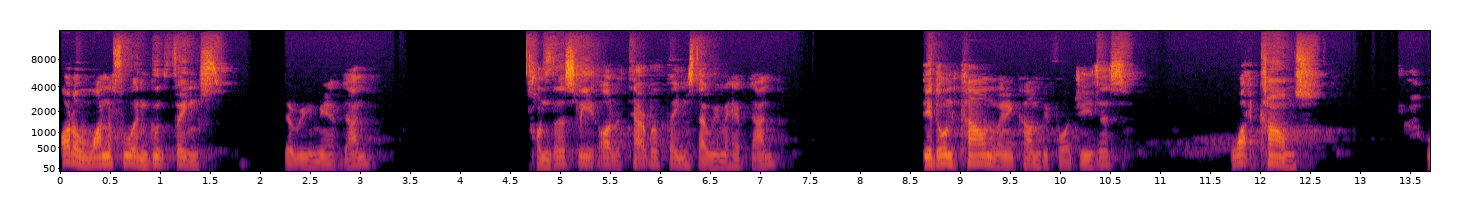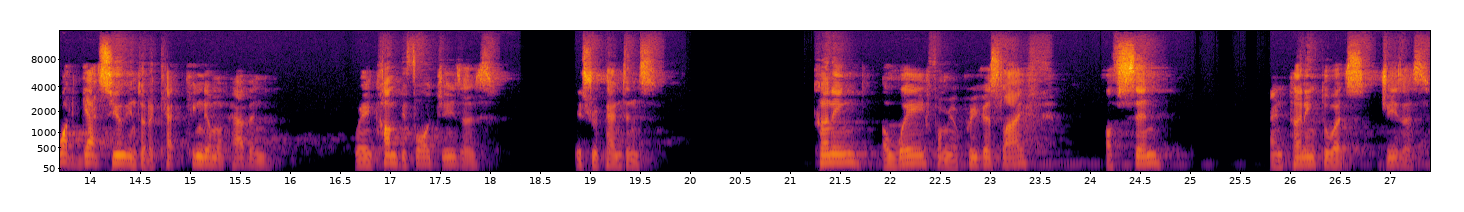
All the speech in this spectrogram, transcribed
All the wonderful and good things that we may have done. Conversely, all the terrible things that we may have done, they don't count when you come before Jesus. What counts? What gets you into the kingdom of heaven when you come before Jesus is repentance. Turning away from your previous life of sin and turning towards Jesus,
